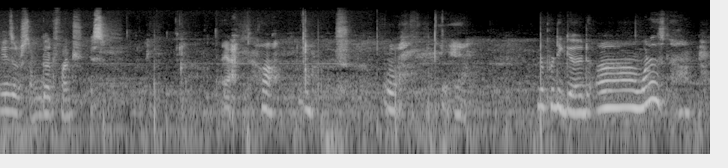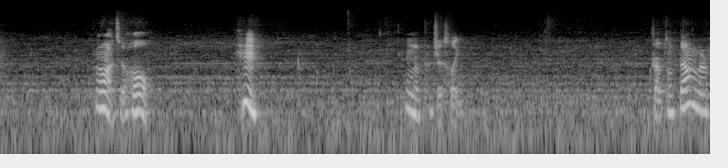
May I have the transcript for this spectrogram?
these are some good French fries. Yeah. Huh. Ugh. Yeah. They're pretty good. Uh, what is that? Oh, it's a hole. Hmm. I'm gonna put just like drop something down there.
